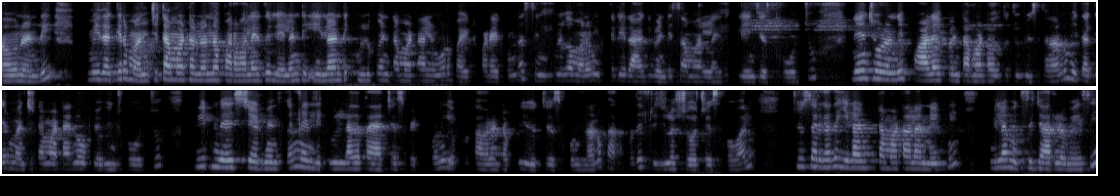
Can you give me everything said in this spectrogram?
అవునండి. మీ దగ్గర మంచి టమాటాలు ఉన్నా పర్వాలేదు. లేదంటే ఇలాంటి కుళ్ళిపోయిన టమాటాలను కూడా బయటపడేయకుండా సింపుల్ సింపుల్గా మనం ఇత్తడి రాగి వెండి సామాన్లు అయితే క్లీన్ చేసుకోవచ్చు. నేను చూడండి పాడైపోయిన టమాటాలతో చూపిస్తున్నాను. మీ దగ్గర మంచి టమాటాని ఉపయోగించుకోవచ్చు. వీటిని వేస్ట్ చేయడం ఎందుకని నేను లిక్విడ్ లాగా తయారు చేసి పెట్టుకొని ఎప్పుడు కావాలంటప్పుడు యూజ్ చేసుకుంటున్నాను. కాకపోతే ఫ్రిడ్జ్లో స్టోర్ చేసుకోవాలి. చూసారు కదా ఇలాంటి టమాటాలన్నింటినీ ఇలా మిక్సీ జార్లో వేసి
